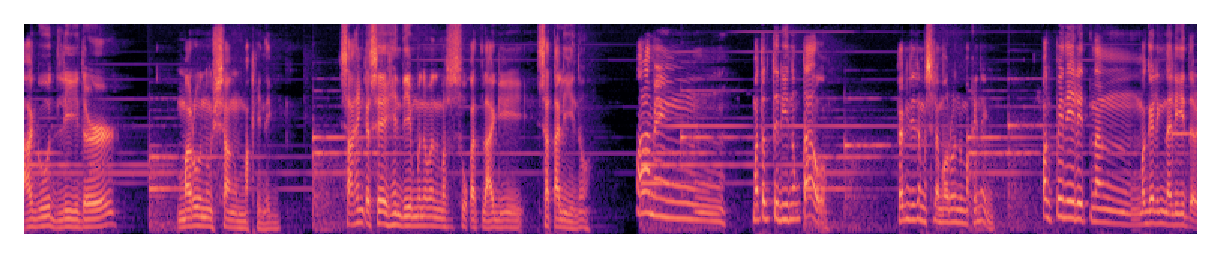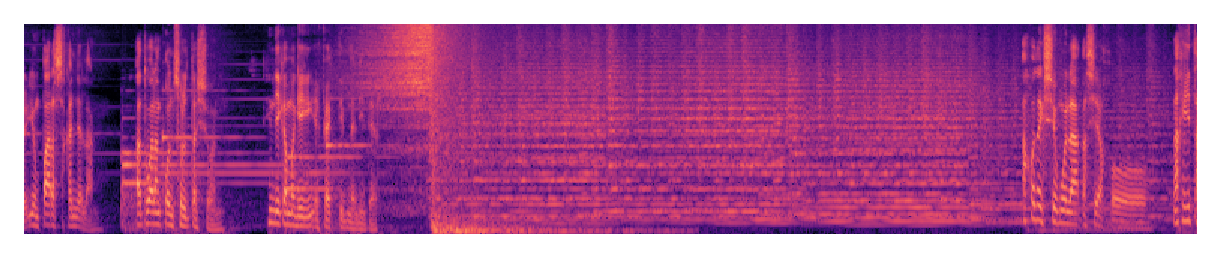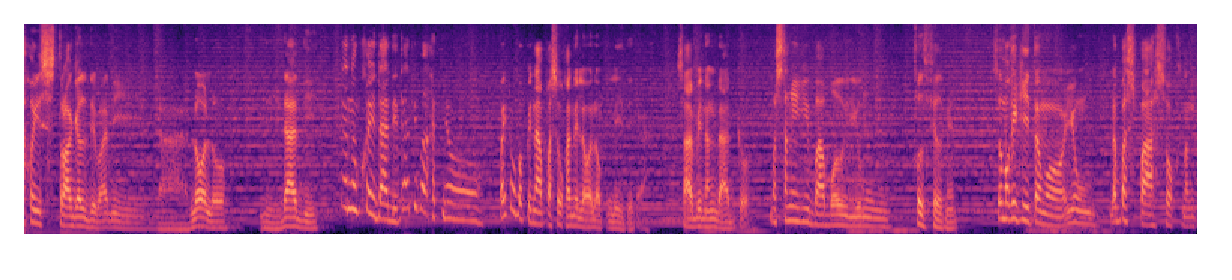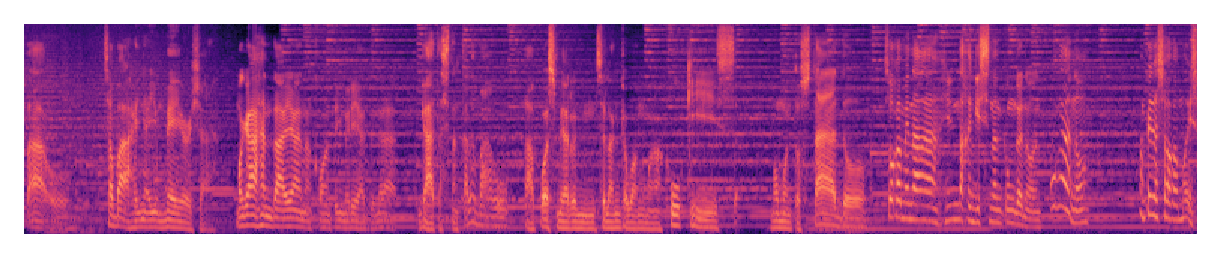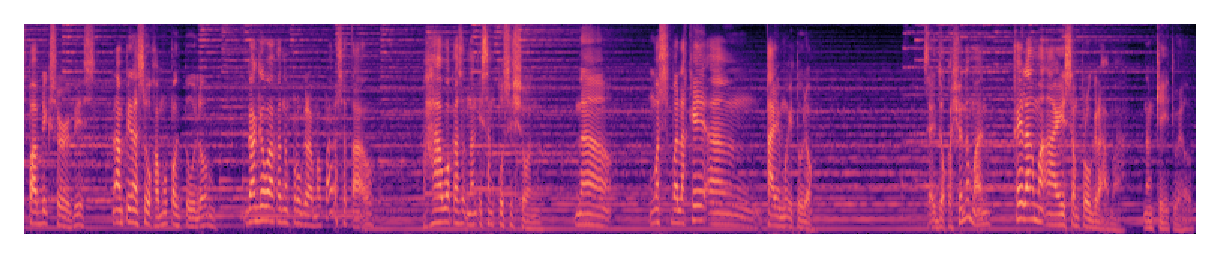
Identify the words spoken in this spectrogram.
A good leader, marunong siyang makinig. Sa akin kasi, hindi mo naman masusukat lagi sa talino. Maraming matatalinong tao, pero hindi naman sila marunong makinig. Pag pinilit ng magaling na leader, yung para sa kanya lang, at walang konsultasyon, hindi ka magiging effective na leader. Ako nagsimula kasi ako, nakita ko yung struggle, di ba, ni ah, lolo, ni daddy. Tanong ko kay daddy, daddy, bakit nyo, bakit mo ba pinapasukan ni lolo politika? Sabi ng dad ko, mas nangingibabaw yung fulfillment. So makikita mo, yung labas-pasok ng tao sa bahay niya, yung mayor siya. Maghahanda yan ng konting merienda na gatas ng kalabaw. Tapos meron silang gawang mga cookies, mamontostado. So kami na, yung nakagisnan kong ganon, o nga no, ang pinasukan mo is public service. Ang pinasukan mo pagtulong. Gagawa ka ng programa para sa tao. Hawak ka ng isang posisyon na mas malaki ang kaya mong itulong. Sa edukasyon naman, kailangan maayos ang programa ng K-12.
